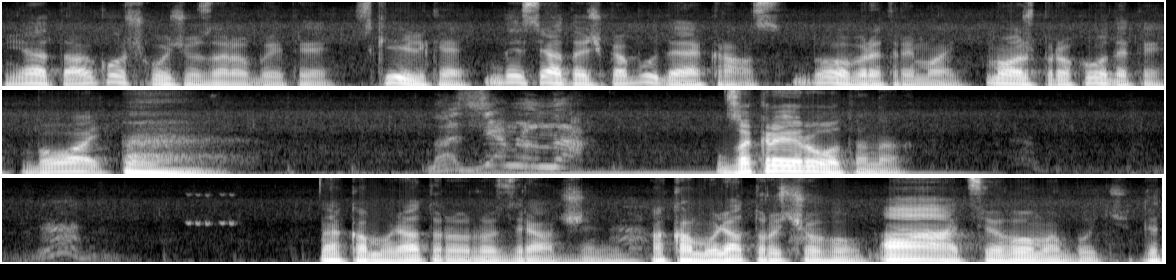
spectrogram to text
Я також хочу заробити. Скільки? Десяточка буде якраз. Добре, тримай. Можеш проходити. Бувай. На землю нах! Закрий рота нах. Акумулятор розряджений. Акумулятор чого? А, цього, мабуть, дет-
